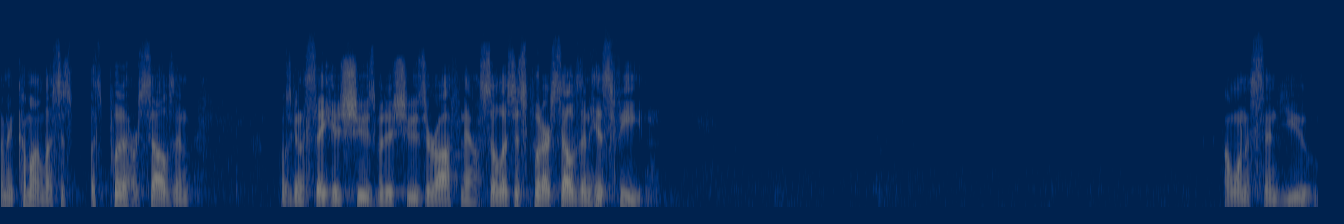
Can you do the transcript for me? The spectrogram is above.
I mean, come on, let's just let's put ourselves in I was going to say his shoes, but his shoes are off now. So let's just put ourselves in his feet. I want to send you.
